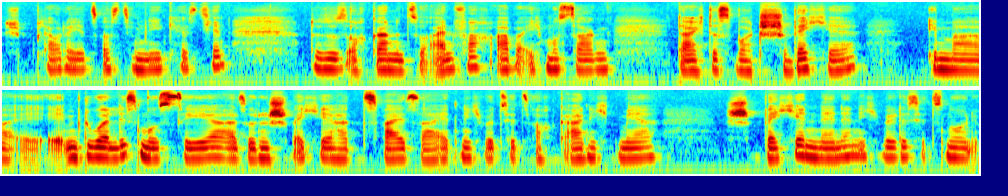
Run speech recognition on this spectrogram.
Ich plaudere jetzt aus dem Nähkästchen. Das ist auch gar nicht so einfach, aber ich muss sagen, da ich das Wort Schwäche immer äh, im Dualismus sehe, also eine Schwäche hat zwei Seiten, ich würde es jetzt auch gar nicht mehr Schwäche nennen. Ich will das jetzt nur ein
